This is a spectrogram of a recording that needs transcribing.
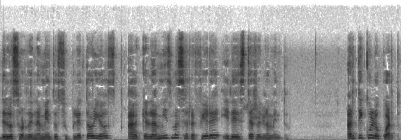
de los ordenamientos supletorios a que la misma se refiere y de este reglamento. Artículo cuarto.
